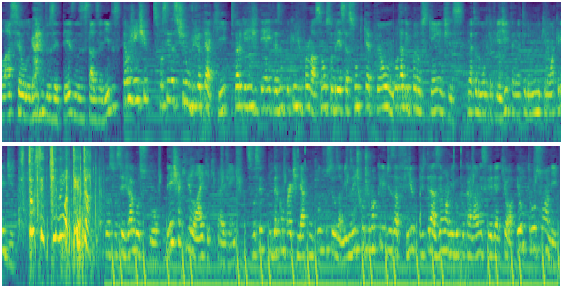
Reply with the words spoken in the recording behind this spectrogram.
lá ser o lugar dos ETs nos Estados Unidos. Então, gente, se vocês assistiram o vídeo até aqui, espero que a gente tenha aí trazido um pouquinho de informação sobre esse assunto que é tão colocado em panos quentes. Não é todo mundo que acredita, não é todo mundo que não acredita. Estou sentindo uma teta! Então, se você já gostou, deixa aquele like aqui pra gente. Se você puder compartilhar com todos os seus amigos, a gente continua aquele desafio de trazer um amigo pro canal e escrever aqui, ó, eu trouxe um amigo.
